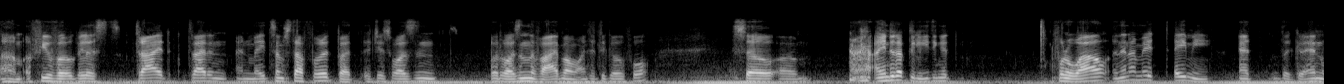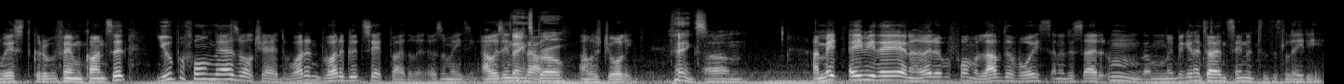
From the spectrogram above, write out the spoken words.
Um, a few vocalists tried tried and, and made some stuff for it, but it just wasn't it wasn't the vibe I wanted to go for. So um, I ended up deleting it for a while, and then I met Amy at the Grand West Good Hope FM concert. You performed there as well, Chad. What a what a good set, by the way. That was amazing. I was in Thanks, the crowd. bro. I was jolling. Thanks. Um, I met Amy there and I heard her perform. I loved her voice, and I decided, mm, I'm maybe gonna try and send it to this lady.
